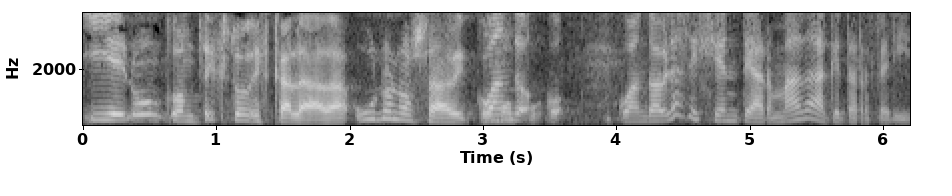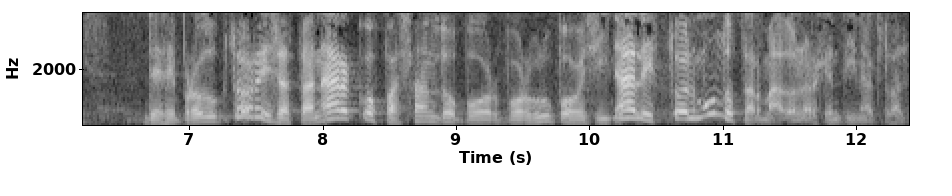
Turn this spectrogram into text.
Y en un contexto de escalada uno no sabe cómo... Cuando, cuando hablas de gente armada, ¿a qué te referís? Desde productores hasta narcos, pasando por, por grupos vecinales, todo el mundo está armado en la Argentina actual.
